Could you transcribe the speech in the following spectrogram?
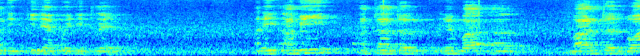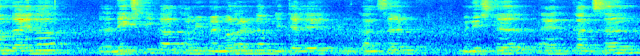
आनी कितें पळय तितलें आनी आमी आतां तर हें बा तर बंद जायना नेक्स्ट विकान आमी मेमोरंडम दितले to concern minister and concern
